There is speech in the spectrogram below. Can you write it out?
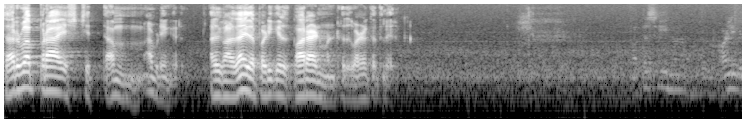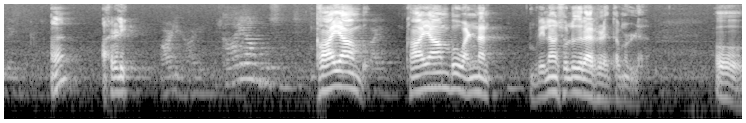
சர்வப்பிராயஷ்சித்தம் அப்படிங்கிறது. அதனால தான் இதை படிக்கிறது பாராயணம் பண்ணுறது வழக்கத்தில் இருக்குது அரளி. காயாம்பு. காயாம்பு வண்ணன். இப்படிலாம் சொல்லுகிறார்களே தமிழில். ஓ.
